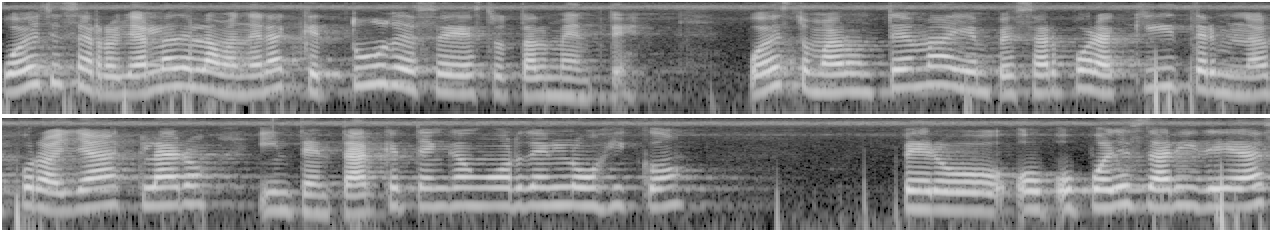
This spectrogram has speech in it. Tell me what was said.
puedes desarrollarla de la manera que tú desees totalmente. Puedes tomar un tema y empezar por aquí, terminar por allá, claro, intentar que tenga un orden lógico, pero o, puedes dar ideas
